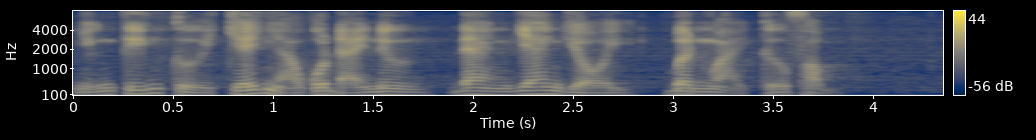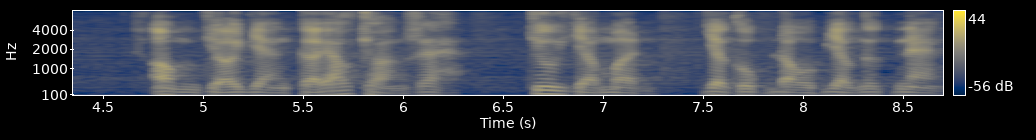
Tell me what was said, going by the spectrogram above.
Những tiếng cười chế nhạo của đại nương Đang gian dội bên ngoài cửa phòng. Ông vội vàng cởi áo choàng ra, Chui vào mền Và gục đầu vào ngực nàng.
